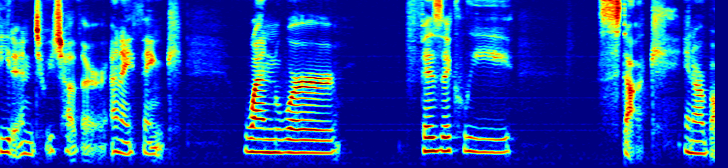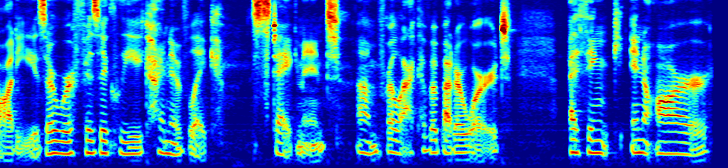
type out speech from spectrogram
feed into each other. And I think when we're physically stuck in our bodies or we're physically kind of like stagnant, um, for lack of a better word, I think in our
